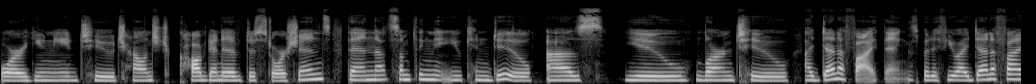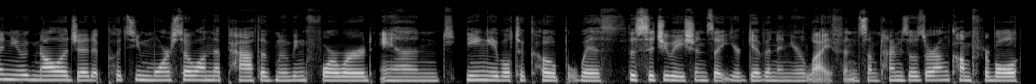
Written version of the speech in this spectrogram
or you need to challenge cognitive distortions, then that's something that you can do as you learn to identify things. But if you identify and you acknowledge it, it puts you more so on the path of moving forward and being able to cope with the situations that you're given in your life. And sometimes those are uncomfortable,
